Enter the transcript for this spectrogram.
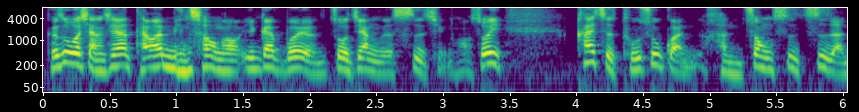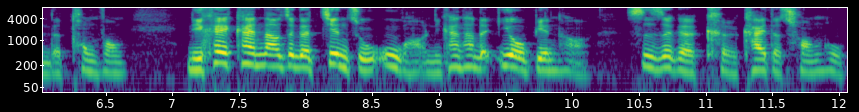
可是我想现在台湾民众哦应该不会有人做这样的事情哈，所以开始图书馆很重视自然的通风。你可以看到这个建筑物哈，你看它的右边哈是这个可开的窗户，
